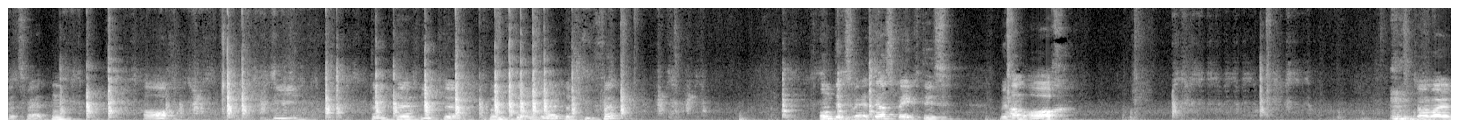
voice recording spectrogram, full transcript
der zweiten auch die dritte, vierte, fünfte und so weiter Stufe. Und der zweite Aspekt ist, wir haben auch, sagen wir mal,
